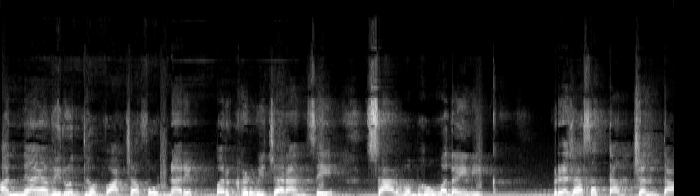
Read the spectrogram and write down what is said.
अन्यायाविरुद्ध वाचा फोडणारे परखड विचारांचे सार्वभौम दैनिक प्रजासत्ताक जनता.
